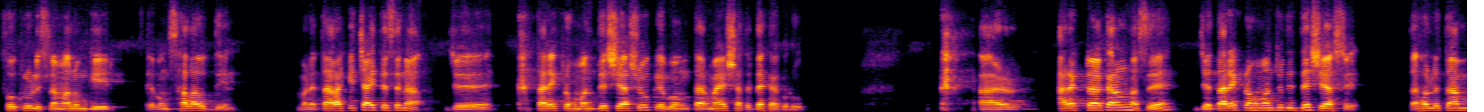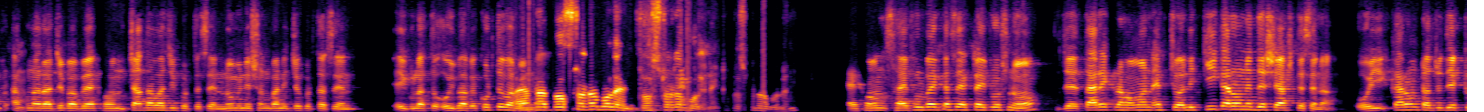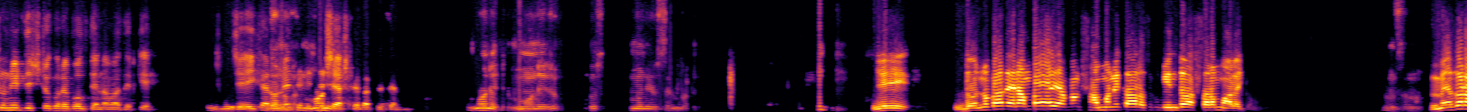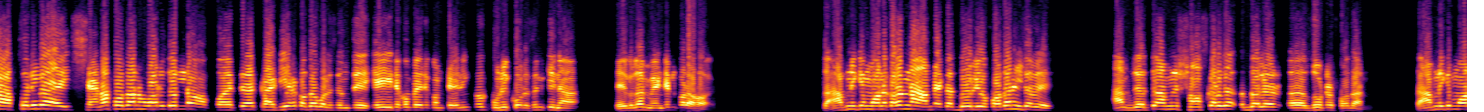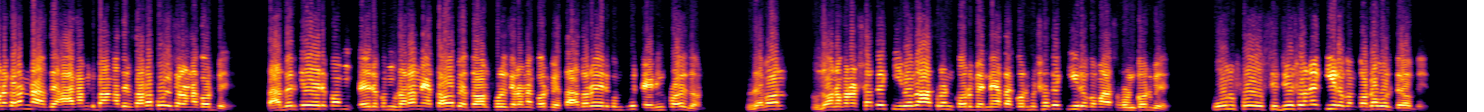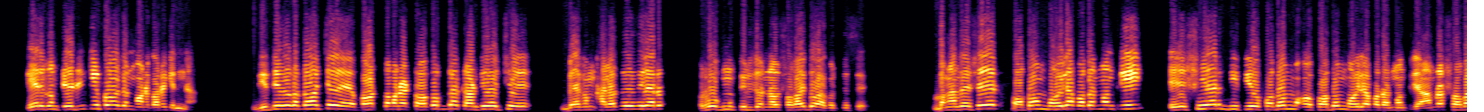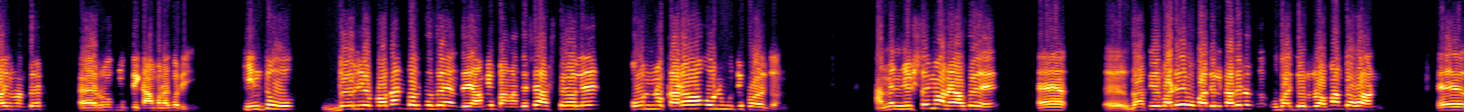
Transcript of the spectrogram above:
ফখরুল ইসলাম আলমগীর এবং সালাউদ্দিন মানে তারা কি চাইতেছে না যে তারেক রহমান দেশে আসুক এবং তার মায়ের সাথে দেখা করুক? আর আরেকটা কারণ আছে যে তারেক রহমান যদি দেশে আসে তাহলে তো আপনারা যেভাবে এখন চাঁদাবাজি করতেছেন নমিনেশন বাণিজ্য করতেছেন এইগুলা তো ওইভাবে করতে পারবেন না। প্রশ্নটা বলেন প্রশ্নটা বলেন একটু প্রশ্নটা বলেন। এখন সাইফুল ভাইয়ের কাছে একটাই প্রশ্ন যে তারেক রহমান অ্যাকচুয়ালি কি কারণে দেশে আসতেছে না? ওই কারণটা যদি একটু নির্দিষ্ট করে বলতেন আমাদেরকে। যে এই কারণে তিনি দেশে আসতে পারতেছেন মনির মনির মনির হোসেন বলেন। জি ধন্যবাদ এনাম ভাই এবং সম্মানিত আলোচক বৃন্দ আসসালামু আলাইকুম। মেজর আফসারি ভাই সেনা প্রধান হওয়ার জন্য কয়েকটা ক্রাইটেরিয়ার কথা বলেছেন যে এইরকম এরকম ট্রেনিং উনি করেছেন কিনা এগুলো মেনটেন করা হয়। তো আপনি কি মনে করেন না আপনি একটা দলীয় প্রধান হিসাবে আম- যেহেতু আপনি সংস্কার দলের জোটের প্রধান তা আপনি কি মনে করেন না যে আগামী বাংলাদেশ যারা পরিচালনা করবে? তাদেরকে এরকম এরকম যারা নেতা হবে, দল পরিচালনা করবে, তাদেরও এরকম কিছু ট্রেনিং প্রয়োজন। যেমন জনগণের সাথে কীভাবে আচরণ করবে, নেতা কর্মীর সাথে কি রকম আচরণ করবে, কোন সিচুয়েশনে কি রকম কথা বলতে হবে, এরকম ট্রেনিং কি প্রয়োজন মনে করে কিনা? দ্বিতীয় কথা হচ্ছে, বর্তমানে টক অফ দ্য কান্ট্রি হচ্ছে বেগম খালেদা রোগ মুক্তির জন্য সবাই দোয়া করতেছে। বাংলাদেশের প্রথম মহিলা প্রধানমন্ত্রী, এশিয়ার দ্বিতীয় প্রথম প্রথম মহিলা প্রধানমন্ত্রী। আমরা সবাই ওনাদের রোগ মুক্তি কামনা করি। কিন্তু দলীয় প্রধান বলতেছেন যে আমি বাংলাদেশে আসতে হলে অন্য কারও অনুমতি প্রয়োজন। আমি নিশ্চয়ই মনে আছে জাতীয় পার্টির উবাদুল কাদের উবায়দুর রহমান আহ,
